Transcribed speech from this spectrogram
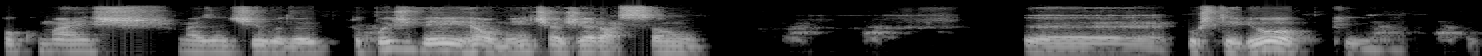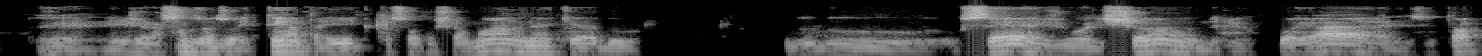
pouco mais, mais antigo. Depois veio realmente a geração é, posterior, que é, geração dos anos 80 aí, que o pessoal está chamando, né, que é do, do, do Sérgio, Alexandre, Poiares e tal.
